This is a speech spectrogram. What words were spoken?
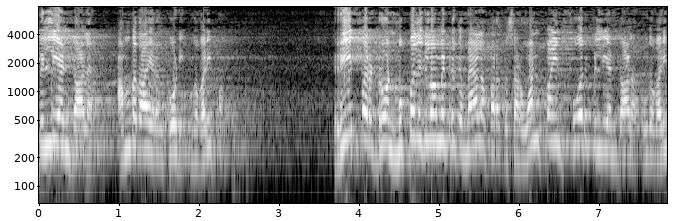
billion dollar ஐம்பதாயிரம் கோடி. உங்க வரி ரீப்பர் ட்ரோன் முப்பது கிலோமீட்டருக்கு மேல பறக்கும் sir one point four billion dollar உங்க வரி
